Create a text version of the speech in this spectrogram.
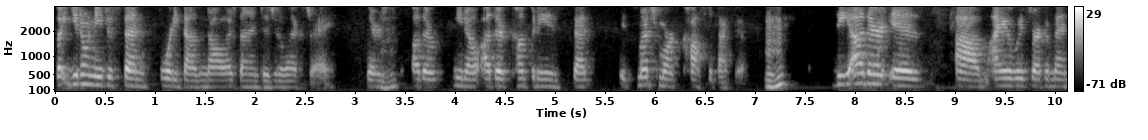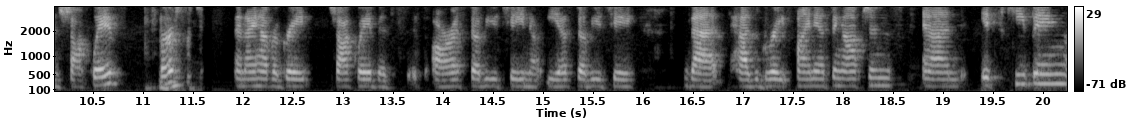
but you don't need to spend forty thousand dollars on a digital X-ray. There's mm-hmm. other, you know, other companies that it's much more cost effective. Mm-hmm. The other is um, I always recommend Shockwave 1st mm-hmm and I have a great Shockwave. It's it's RSWT, no ESWT, that has great financing options, and it's keeping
